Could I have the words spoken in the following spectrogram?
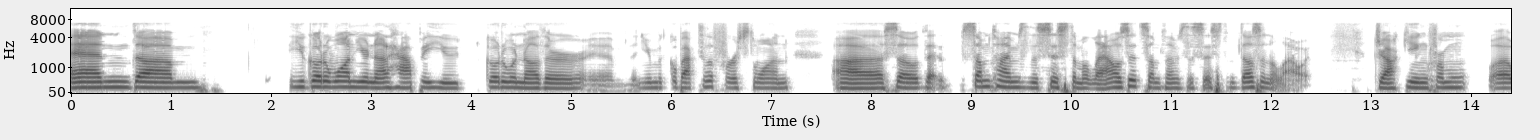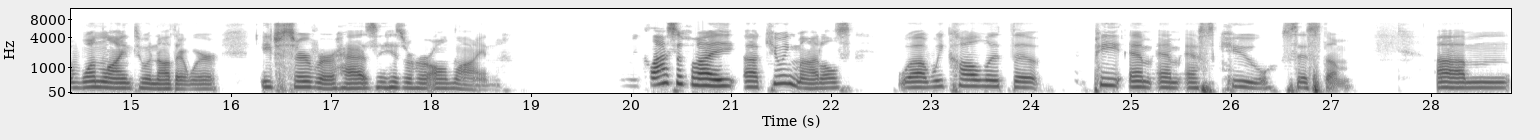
and um, you go to one, you're not happy, you go to another, then you go back to the first one. Uh, so that sometimes the system allows it, sometimes the system doesn't allow it. Jockeying from uh, one line to another, where each server has his or her own line. When we classify uh, queuing models, well, we call it the PMMSQ system. Um,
